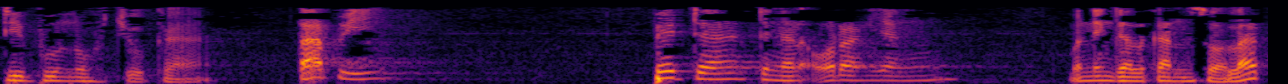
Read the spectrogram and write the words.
dibunuh juga. Tapi Beda dengan orang yang meninggalkan sholat,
